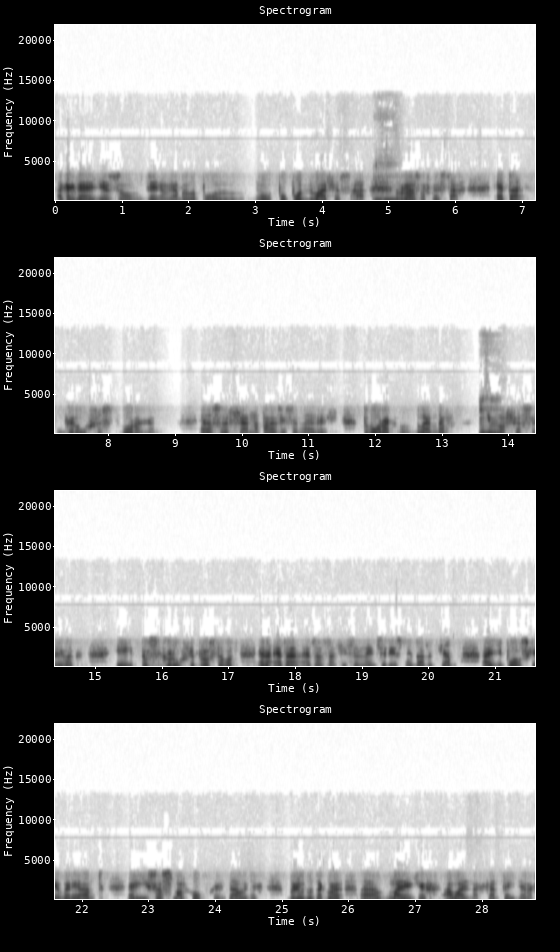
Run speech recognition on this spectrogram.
А когда я ездил, в день у меня было по, ну, по, по два часа в разных местах, это груша с творогом. Это совершенно поразительная вещь. Творог в блендер, немножко сливок, и с груши просто вот... Это, это, это значительно интереснее даже, чем э, японский вариант риса с морковкой. Да, у них блюдо такое э, в маленьких овальных контейнерах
